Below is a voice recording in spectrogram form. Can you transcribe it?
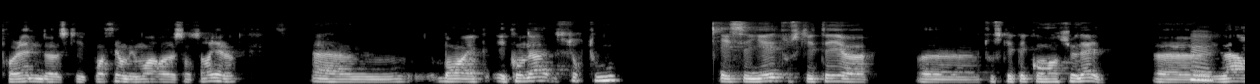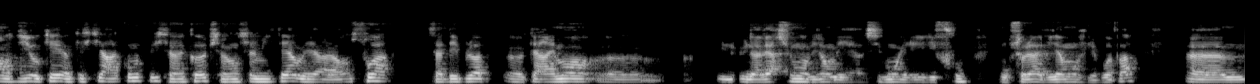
problème de ce qui est coincé en mémoire euh, sensorielle. Hein. Euh, bon, et, qu'on a surtout essayé tout ce qui était euh, tout ce qui était conventionnel. Hmm. Là, on se dit ok, qu'est-ce qu'il raconte Lui, c'est un coach, c'est un ancien militaire, mais alors soit ça développe carrément une, une, aversion en disant mais c'est bon, il est, il est fou. Donc cela, évidemment, je les vois pas. Euh,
